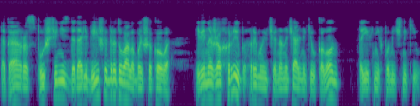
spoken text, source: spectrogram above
Така розпущеність дедалі більше дратувала Большакова, і він аж охрип, гримуючи на начальників колон та їхніх помічників.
